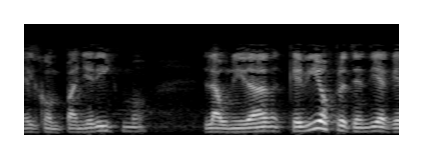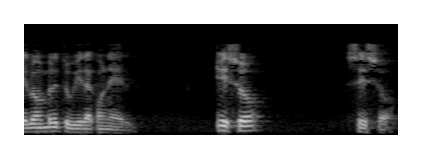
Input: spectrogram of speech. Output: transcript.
el compañerismo, la unidad que Dios pretendía que el hombre tuviera con él. Eso cesó.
